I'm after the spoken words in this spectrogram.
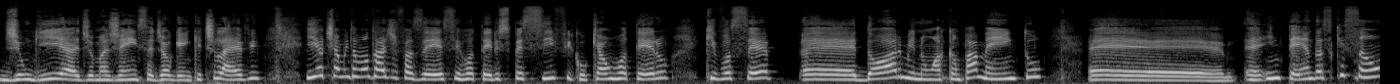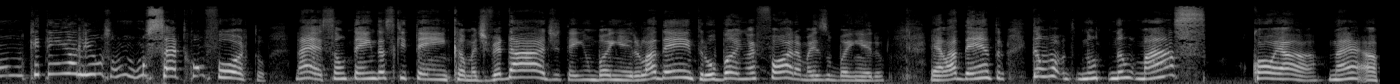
de um guia, de uma agência, de alguém que te leve. E eu tinha muita vontade de fazer esse roteiro específico, que é um roteiro que você é, dorme num acampamento é, é, em tendas que são que tem ali um, um, certo conforto, né? São tendas que tem cama de verdade, tem um banheiro lá dentro. O banho é fora, mas o banheiro é lá dentro. Então, não, não, mas qual é a, né, a,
